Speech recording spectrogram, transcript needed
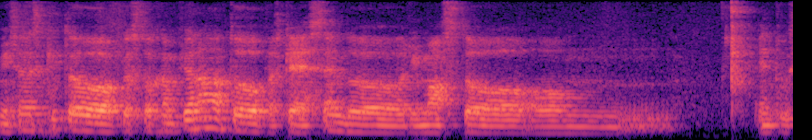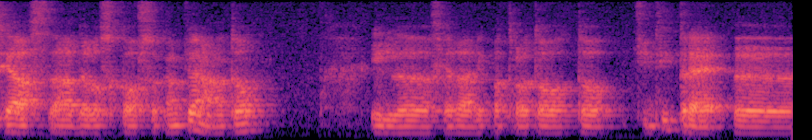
Mi sono iscritto a questo campionato perché essendo rimasto um, entusiasta dello scorso campionato, il Ferrari 488 GT3, eh,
